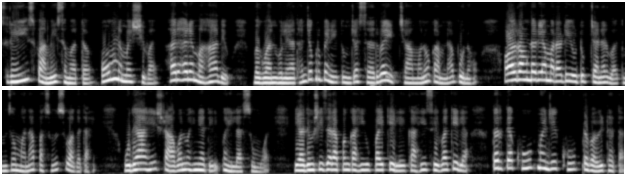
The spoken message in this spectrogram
श्री स्वामी समर्थ. ओम नम शिवाय. हर हर महादेव. भगवान भोलेनाथांच्या कृपेने तुमच्या सर्व इच्छा मनोकामना पूर्ण हो. ऑलराऊंडर या मराठी यूट्यूब चॅनलवर तुमचं मनापासून स्वागत आहे. उद्या आहे श्रावण महिन्यातील पहिला सोमवार. या दिवशी जर आपण काही उपाय केले काही सेवा केल्या तर त्या खूप म्हणजे खूप प्रभावी ठरतात.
